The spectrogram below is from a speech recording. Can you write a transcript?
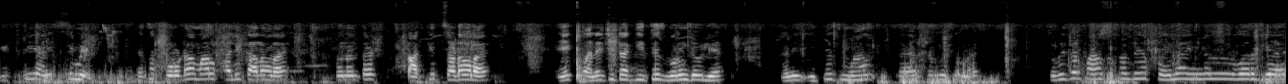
गिट्टी आणि सिमेंट त्याचा कोरडा माल खाली कालवला आहे तो नंतर टाकीत चढवला आहे एक पाण्याची टाकी इथेच भरून ठेवली आहे आणि इथेच माल तयार करणं सुरू आहे. तुम्ही जर पाहत असाल तर या पहिल्या अँगलवर जे आहे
